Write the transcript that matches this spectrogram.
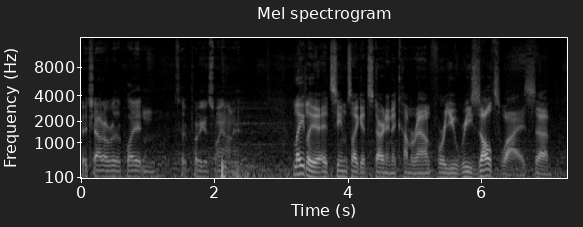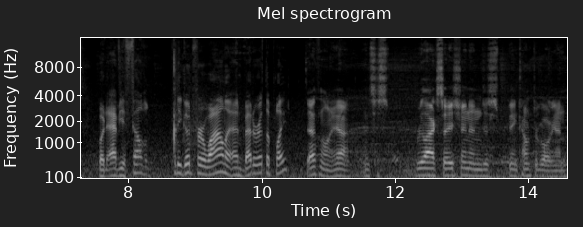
a pitch out over the plate and to put a good swing on it. Lately, it seems like it's starting to come around for you results wise. Uh, but have you felt pretty good for a while and better at the plate? Definitely, yeah. It's just relaxation and just being comfortable again.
